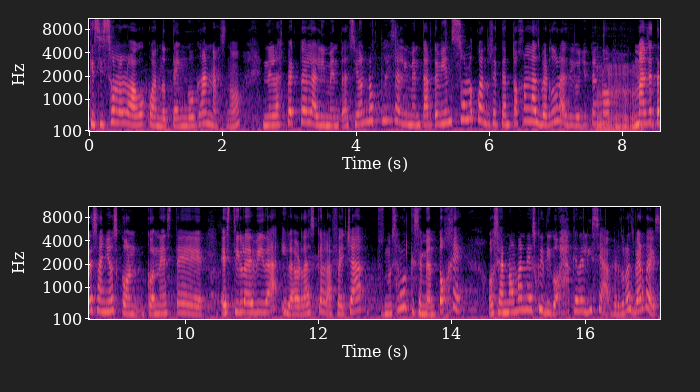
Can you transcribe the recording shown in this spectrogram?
que si solo lo hago cuando tengo ganas, ¿no? En el aspecto de la alimentación, no puedes alimentarte bien solo cuando se te antojan las verduras. Digo, yo tengo más de tres años con, con este estilo de vida y la verdad es que a la fecha, pues no es algo que se me antoje. O sea, no amanezco y digo, ah, qué delicia, verduras verdes.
